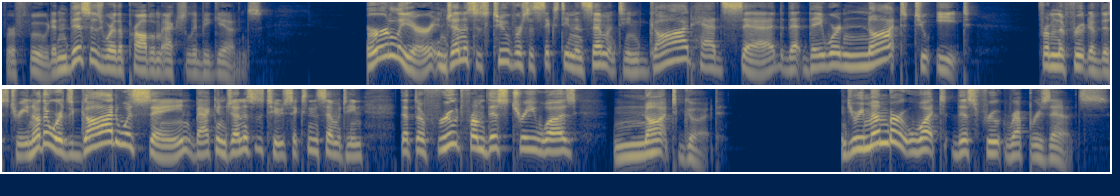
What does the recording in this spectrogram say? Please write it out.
for food. And this is where the problem actually begins. Earlier in Genesis 2, verses 16 and 17, God had said that they were not to eat from the fruit of this tree. In other words, God was saying back in Genesis 2, 16 and 17, that the fruit from this tree was not good. And do you remember what this fruit represents?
